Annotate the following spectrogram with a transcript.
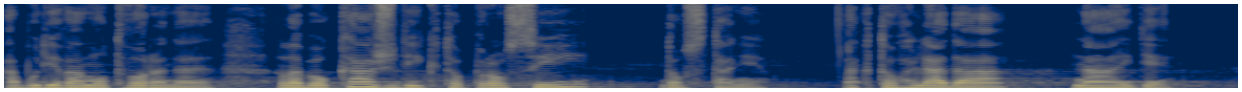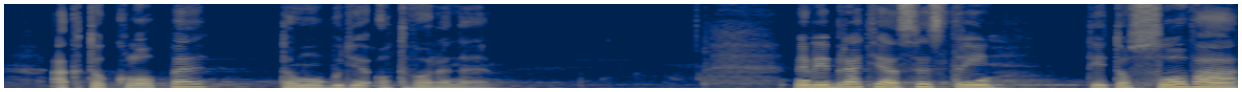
a bude vám otvorené, lebo každý, kto prosí, dostane. A kto hľadá, nájde. A kto klope, tomu bude otvorené. Milí bratia a sestry, tieto slova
